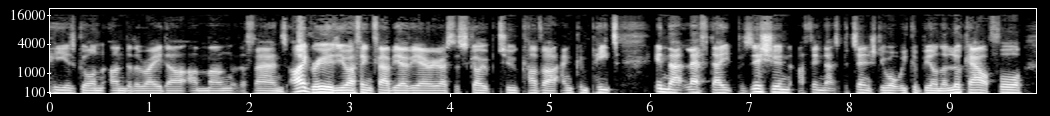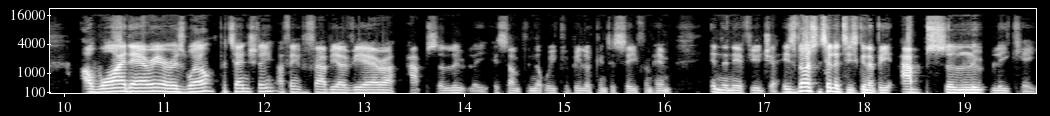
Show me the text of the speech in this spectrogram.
he has gone under the radar among the fans. I agree with you. I think Fabio Vieira has the scope to cover and compete in that left eight position. I think that's potentially what we could be on the lookout for. A wide area as well, potentially. I think for Fabio Vieira, absolutely is something that we could be looking to see from him in the near future. His versatility is going to be absolutely key.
